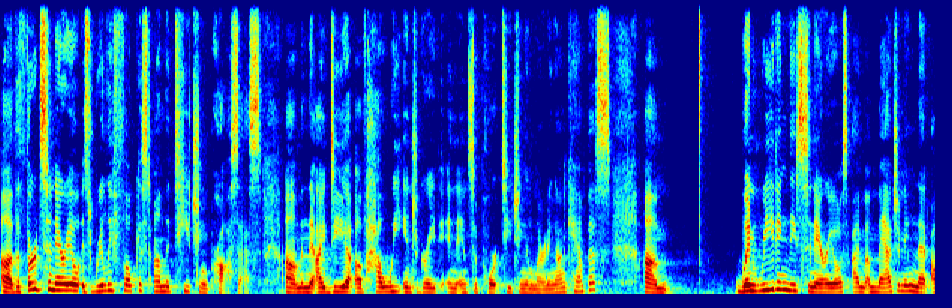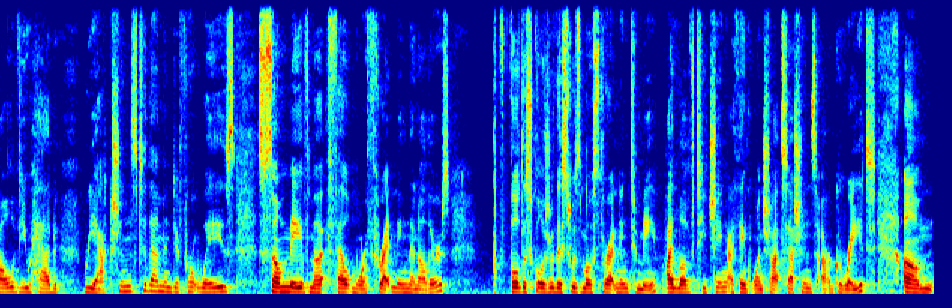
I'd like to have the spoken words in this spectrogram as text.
Uh, the third scenario is really focused on the teaching process um, and the idea of how we integrate and, and support teaching and learning on campus. Um, when reading these scenarios, I'm imagining that all of you had reactions to them in different ways. Some may have felt more threatening than others. Full disclosure, this was most threatening to me. I love teaching. I think one-shot sessions are great. Um,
